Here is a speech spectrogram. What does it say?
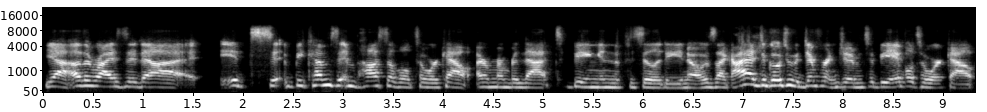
Yeah. Otherwise it uh it becomes impossible to work out. I remember that being in the facility, you know, it was like I had to go to a different gym to be able to work out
